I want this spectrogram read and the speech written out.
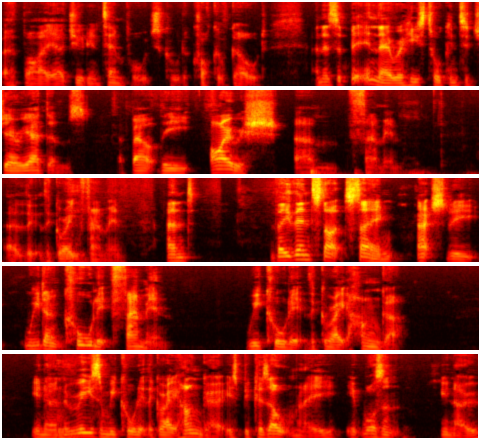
uh, by uh, Julien Temple, which is called A Crock of Gold, and there's a bit in there where he's talking to Gerry Adams about the Irish um, famine, uh, the the Great Famine, and they then start saying, actually, we don't call it famine, we call it the Great Hunger you know and the mm. reason we call it the great hunger is because ultimately it wasn't you know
